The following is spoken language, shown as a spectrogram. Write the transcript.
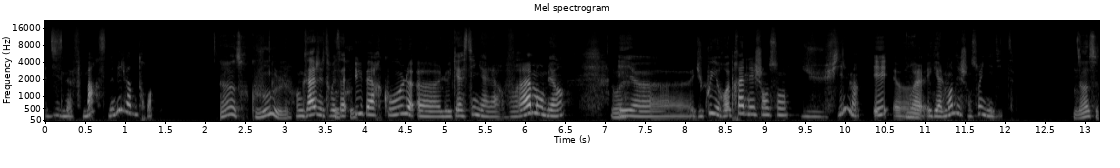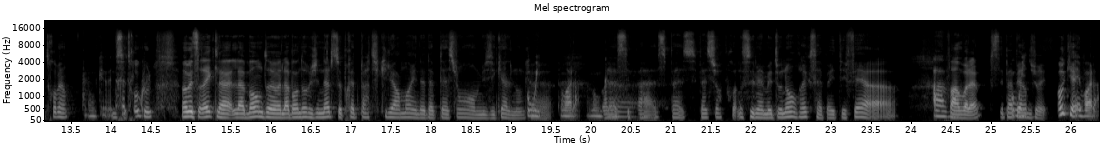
19 mars 2023. Ah, trop cool. Donc ça, j'ai trouvé Trop ça cool. hyper cool. euh, le casting a l'air vraiment bien. Ouais. Et euh, du coup, ils reprennent les chansons du film et euh, Ouais. également des chansons inédites. Ah, c'est trop bien. Donc euh, très C'est trop cool. Ah, mais c'est vrai que la, la bande, euh, la bande originale se prête particulièrement à une adaptation en musical. Donc, Oui, euh, voilà. Donc voilà, c'est pas, c'est pas, c'est pas surprenant. C'est même étonnant, en vrai, que ça n'a pas été fait à... Enfin, avant. voilà, c'est pas Oui. perduré. Ok. Et voilà.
